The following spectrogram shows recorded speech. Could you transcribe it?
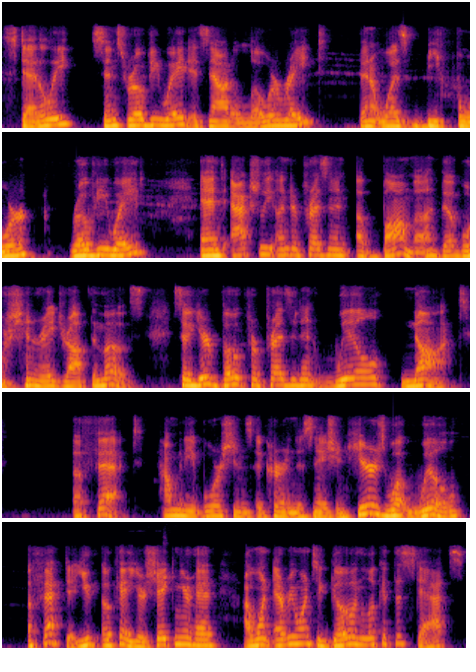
steadily since Roe v. Wade. It's now at a lower rate than it was before Roe v. Wade. And actually, under President Obama, the abortion rate dropped the most. So your vote for president will not affect how many abortions occur in this nation. Here's what will affect it. You okay, you're shaking your head. I want everyone to go and look at the stats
